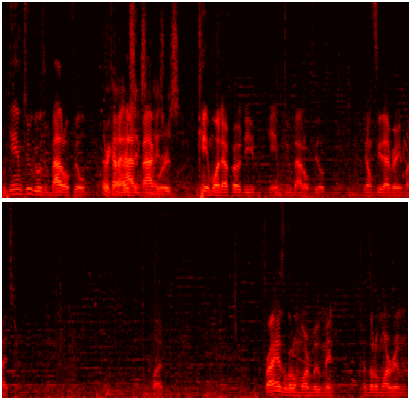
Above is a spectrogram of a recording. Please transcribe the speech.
So game two goes to Battlefield. There we go. Add backwards. Game one FOD, game two Battlefield. You don't see that very much. But Fry has a little more movement, a little more room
